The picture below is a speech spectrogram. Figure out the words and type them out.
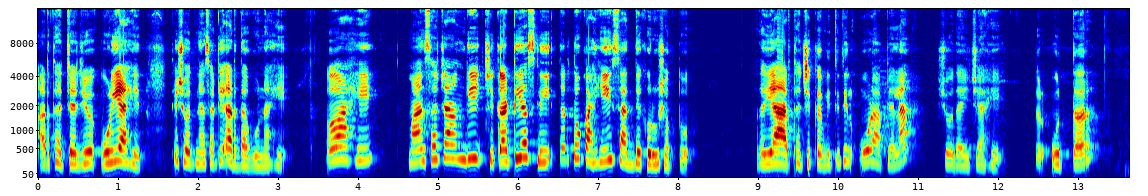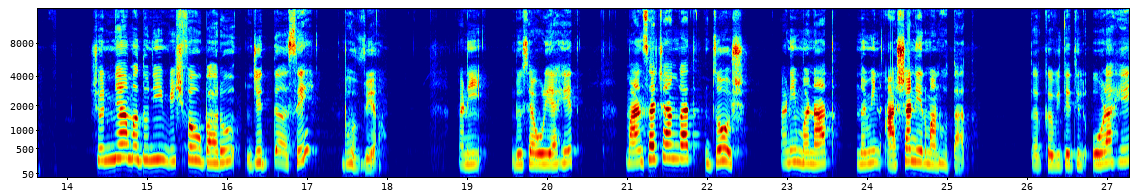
अर्थाच्या जे ओळी आहेत ते शोधण्यासाठी अर्धा गुण आहे. अ आहे माणसाच्या अंगी चिकाटी असली तर तो काहीही साध्य करू शकतो. आता या अर्थाची कवितेतील ओळ आपल्याला शोधायची आहे. तर उत्तर शून्यामधूनही विश्व उभारू जिद्द असे भव्य. आणि दुसऱ्या ओळी आहेत माणसाच्या अंगात जोश आणि मनात नवीन आशा निर्माण होतात. तर कवितेतील ओळ आहे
